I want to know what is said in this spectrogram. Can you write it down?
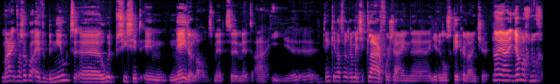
maar ik was ook wel even benieuwd eh, hoe het precies zit in Nederland met, eh, met AI. Eh, denk je dat we er een beetje klaar voor zijn eh, hier in ons kikkerlandje? Nou ja, jammer genoeg,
